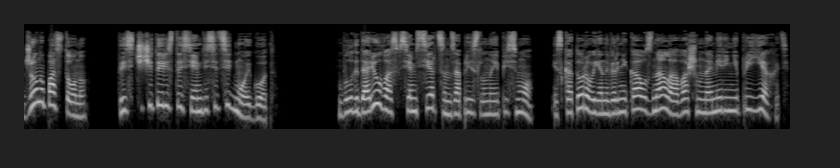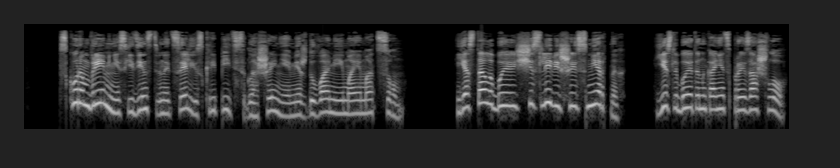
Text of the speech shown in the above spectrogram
Джону Пастону, 1477 год. Благодарю вас всем сердцем за присланное письмо из которого я наверняка узнала о вашем намерении приехать. В скором времени с единственной целью скрепить соглашение между вами и моим отцом. Я стала бы счастливейшей из смертных, если бы это наконец произошло.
